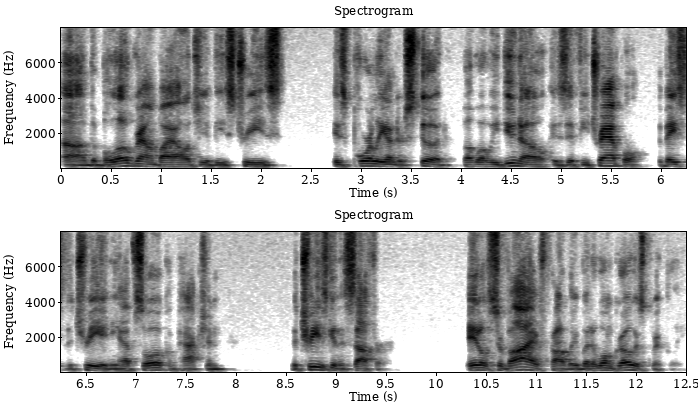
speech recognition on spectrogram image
Uh, the below ground biology of these trees is poorly understood. But what we do know is if you trample the base of the tree and you have soil compaction, the tree is going to suffer. it'll survive probably, but it won't grow as quickly.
